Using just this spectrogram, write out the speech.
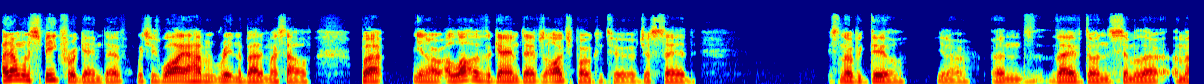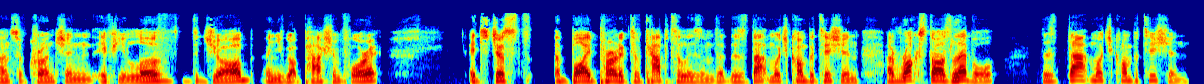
I don't want to speak for a game dev, which is why I haven't written about it myself. But you know, a lot of the game devs I've spoken to have just said it's no big deal, you know, and they've done similar amounts of crunch. And if you love the job and you've got passion for it, it's just a byproduct of capitalism that there's that much competition at Rockstar's level. There's that much competition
